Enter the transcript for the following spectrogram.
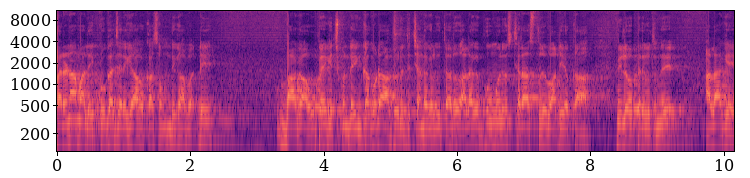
పరిణామాలు ఎక్కువగా జరిగే అవకాశం ఉంది కాబట్టి బాగా ఉపయోగించుకుంటే ఇంకా కూడా అభివృద్ధి చెందగలుగుతారు. అలాగే భూములు స్థిరాస్తులు వాటి యొక్క విలువ పెరుగుతుంది. అలాగే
